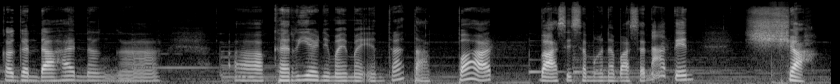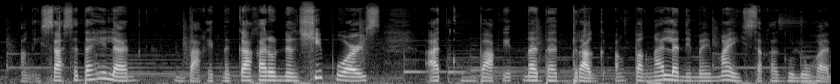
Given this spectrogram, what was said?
kagandahan ng ah, ah, career ni Maymay Entrata but base sa mga nabasa natin siya ang isa sa dahilan kung bakit nagkakaroon ng ship wars at kung bakit nadadrag ang pangalan ni Maymay sa kaguluhan.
